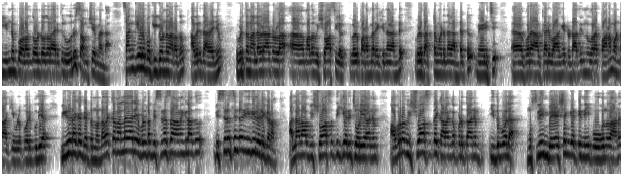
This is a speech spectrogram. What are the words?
വീണ്ടും കുളം തോണ്ടോ എന്നുള്ള കാര്യത്തിൽ ഒരു സംശയം വേണ്ട. സംഖ്യകൾ പൊക്കിക്കൊണ്ട് നടന്നു അവർ തഴഞ്ഞു. ഇവിടുത്തെ നല്ലവരായിട്ടുള്ള മതവിശ്വാസികൾ ഇവൾ പടം വരയ്ക്കുന്ന കണ്ട് ഇവൾ തട്ടമിടുന്ന കണ്ടിട്ട് മേടിച്ച് കുറെ ആൾക്കാർ വാങ്ങിയിട്ടുണ്ട്. അതിൽ നിന്ന് കുറെ പണം ഉണ്ടാക്കി ഇവളിപ്പോൾ ഒരു പുതിയ വീടൊക്കെ കെട്ടുന്നുണ്ട്. അതൊക്കെ നല്ല കാര്യം. ഇവളുടെ ബിസിനസ് ആണെങ്കിൽ അത് ബിസിനസിന്റെ രീതിയിൽ എടുക്കണം. അല്ലാതെ ആ വിശ്വാസത്തിൽ കയറി ചൊറിയാനും അവരുടെ വിശ്വാസത്തെ കളങ്കപ്പെടുത്താനും ഇതുപോലെ മുസ്ലിം വേഷം കെട്ടി നീ പോകുന്നതാണ്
